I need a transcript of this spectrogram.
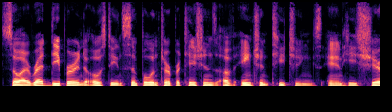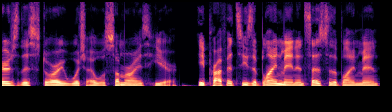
So I read deeper into Osteen's simple interpretations of ancient teachings, and he shares this story, which I will summarize here. A prophet sees a blind man and says to the blind man,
